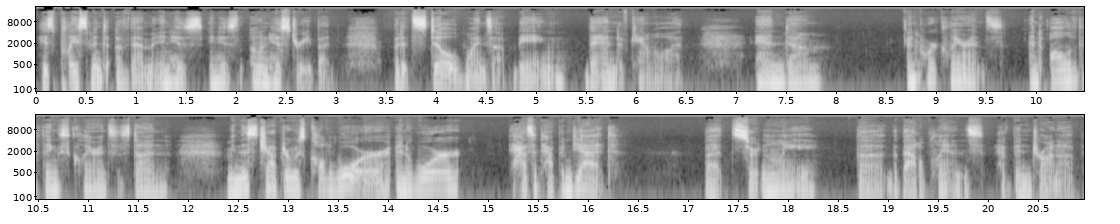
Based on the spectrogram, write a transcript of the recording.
his placement of them in his in his own history, but but it still winds up being the end of Camelot, and um, and poor Clarence and all of the things Clarence has done. I mean, this chapter was called War, and war hasn't happened yet, but certainly the the battle plans have been drawn up,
